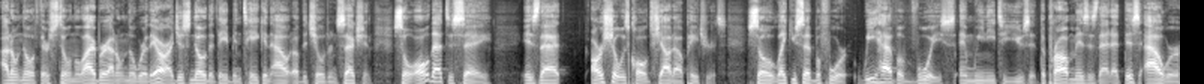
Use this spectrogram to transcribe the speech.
I don't know if they're still in the library. I don't know where they are. I just know that they've been taken out of the children's section. So, all that to say is that our show is called Shout Out Patriots. So, like you said before, we have a voice and we need to use it. The problem is, is that at this hour,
